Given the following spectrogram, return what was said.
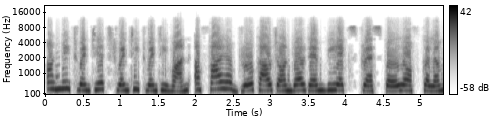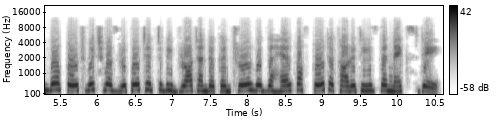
On May 20, 2021, a fire broke out on board MV X-Press Pearl of Colombo port which was reported to be brought under control with the help of port authorities the next day.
